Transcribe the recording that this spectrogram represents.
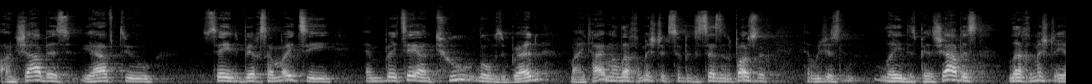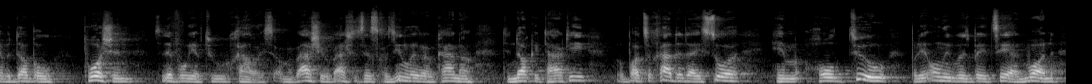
On Shabbos, you have to say the Birch Hamaitzi and say on two loaves of bread. My time in Lechem Mishnah, because it says in the Pasuk that we just laid this past Shabbos, Lechem Mishnah, you have a double portion, so therefore we have two chalis. Omer Rashi, Rashi says, Chazin Le Rav Kana, Tinoki Tarti, that I saw him hold two, but he only was beitzeh on one,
